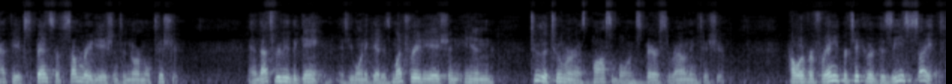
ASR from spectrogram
at the expense of some radiation to normal tissue. And that's really the game, is you want to get as much radiation in to the tumor as possible and spare surrounding tissue. However, for any particular disease site,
